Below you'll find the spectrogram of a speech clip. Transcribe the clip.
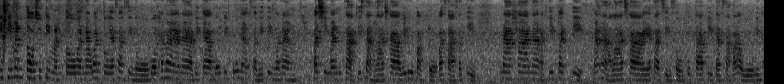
อิทิมันโตชุติมันโตวันนะวันโตยัสสสิโน โมทมานาภิกามุงพิคู่นางสามิติงวานางปชิมันจากที่สั่งราชาวิรูปักโขภาษาสติ นาคานาอธิปติ มหาราชายสัสสีโสปุตตาปิตัสสะปะโวอินท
